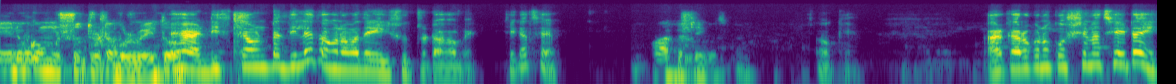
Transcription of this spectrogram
এরকম সূত্রটা বলবে তো? হ্যাঁ ডিসকাউন্টটা দিলে তখন আমাদের এই সূত্রটা হবে ঠিক আছে? আচ্ছা ঠিক আছে। ওকে আর কারও কোনো কোশ্চেন আছে এটাই?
